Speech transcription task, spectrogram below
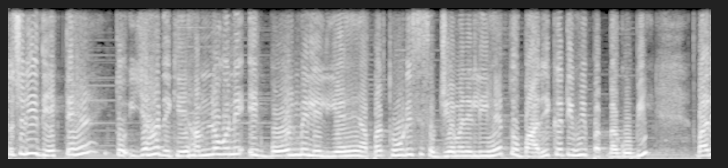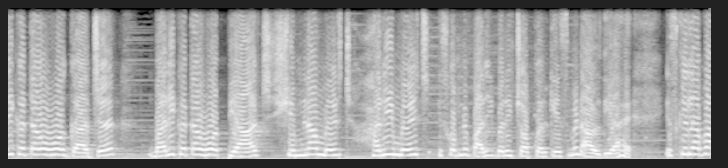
तो चलिए देखते हैं। तो यहाँ देखिए, हम लोगों ने एक बोल में ले लिया है। यहाँ पर थोड़ी सी सब्ज़ियाँ मैंने ली है। तो बारीक कटी हुई पत्ता गोभी, बारीक कटा हुआ गाजर, बारीक कटा हुआ प्याज, शिमला मिर्च, हरी मिर्च, इसको अपने बारीक बारीक चॉप करके इसमें डाल दिया है। इसके अलावा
